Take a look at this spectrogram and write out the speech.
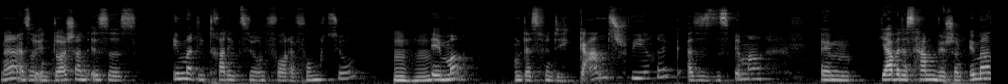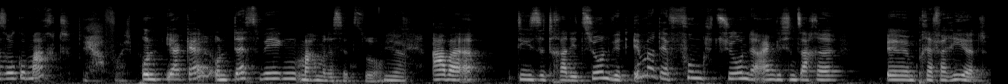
Ne? Also in Deutschland ist es immer die Tradition vor der Funktion. Immer. Und das finde ich ganz schwierig. Also es ist immer, ähm, ja, aber das haben wir schon immer so gemacht. Ja, furchtbar. Und ja, gell? Und deswegen machen wir das jetzt so. Ja. Aber äh, diese Tradition wird immer der Funktion der eigentlichen Sache äh, präferiert.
